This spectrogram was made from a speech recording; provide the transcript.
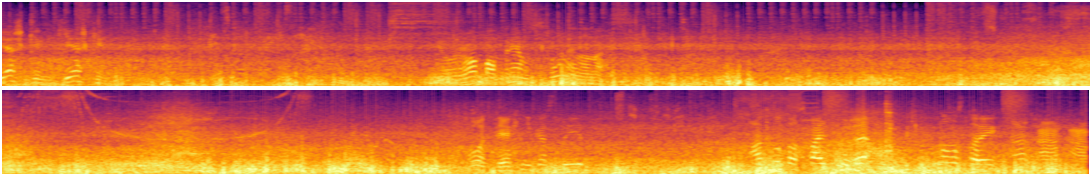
Єшкін, Єшкін. Європа прям суне на нас. техника стоит. А тут асфальт уже на старый. А -а -а -а.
